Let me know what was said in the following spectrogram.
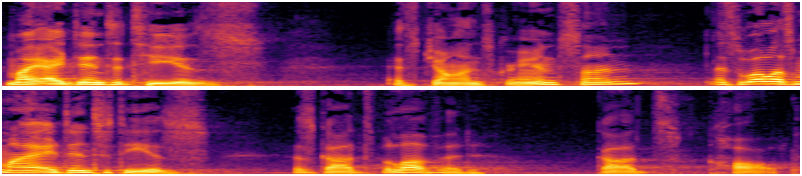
My identity is as John's grandson, as well as my identity as, as God's beloved, God's called.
